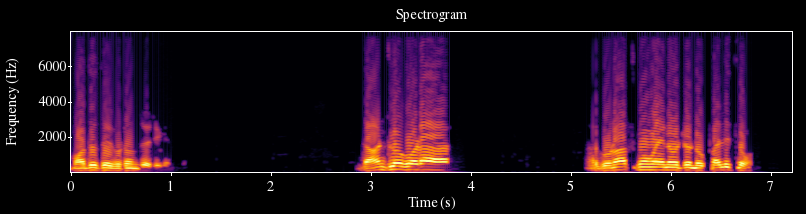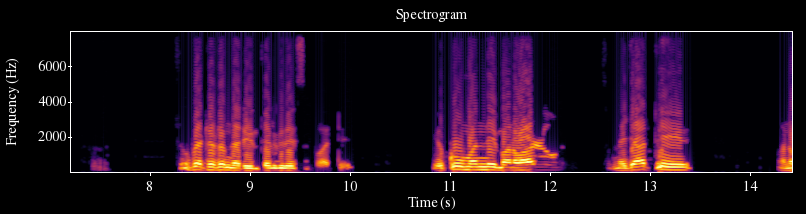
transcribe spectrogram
మద్దతు ఇవ్వడం జరిగింది. దాంట్లో కూడా గుణాత్మకమైనటువంటి ఫలితం చూపెట్టడం జరిగింది తెలుగుదేశం పార్టీ. ఎక్కువ మంది మన వాళ్ళు మెజార్టీ మన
